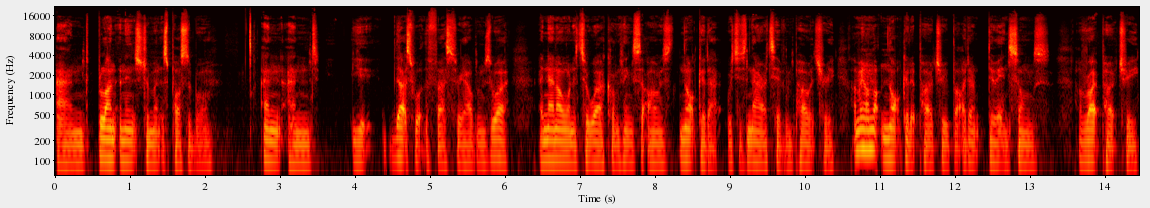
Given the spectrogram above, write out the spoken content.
and blunt an instrument as possible, and and you, that's what the first three albums were. And then I wanted to work on things that I was not good at, which is narrative and poetry. I mean, I'm not not good at poetry, but I don't do it in songs. I write poetry,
